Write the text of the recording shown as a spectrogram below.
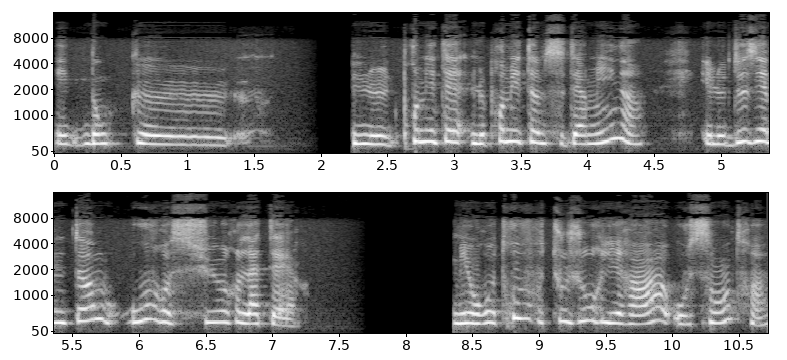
Et donc, le premier, le premier tome se termine et le deuxième tome ouvre sur la Terre. Mais on retrouve toujours Lyra au centre,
